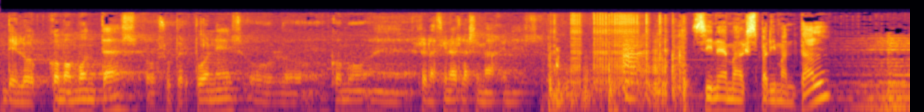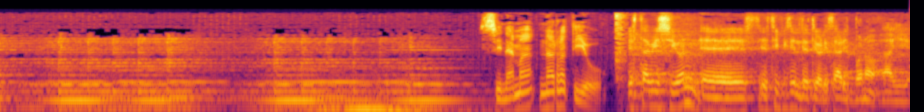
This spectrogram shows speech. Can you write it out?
de lo cómo montas o superpones o lo- cómo eh, relacionas las imágenes. Cinema experimental. Cinema narratiu. Esta visión eh, es, es difícil de teorizar. Bueno, hay,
